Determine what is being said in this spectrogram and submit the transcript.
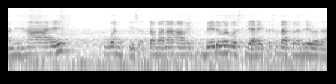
आणि हा आहे वन पीस आता मला हा मी बेडवर बसली आहे. कसं दाखवणार हे बघा.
